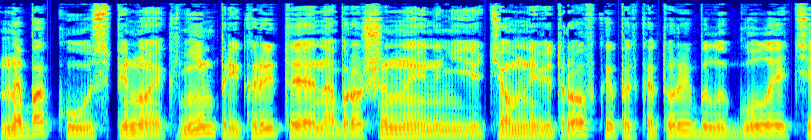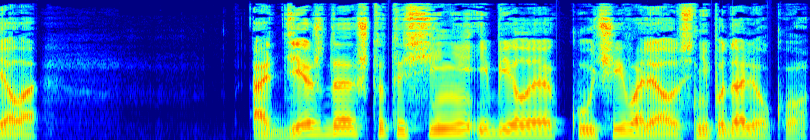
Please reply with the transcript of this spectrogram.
на боку, спиной к ним, прикрытая наброшенной на нее темной ветровкой, под которой было голое тело. Одежда, что-то синее и белое, кучей валялась неподалеку.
